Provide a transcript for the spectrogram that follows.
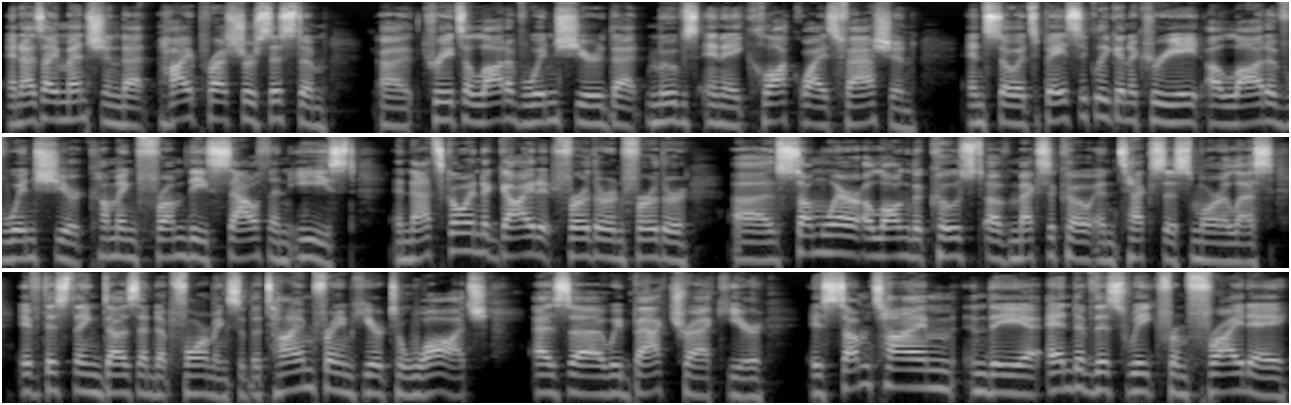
And as I mentioned, that high pressure system uh, creates a lot of wind shear that moves in a clockwise fashion. And so it's basically going to create a lot of wind shear coming from the south and east. And that's going to guide it further and further uh, somewhere along the coast of Mexico and Texas, more or less, if this thing does end up forming. So the time frame here to watch as uh, we backtrack here is sometime in the end of this week from Friday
